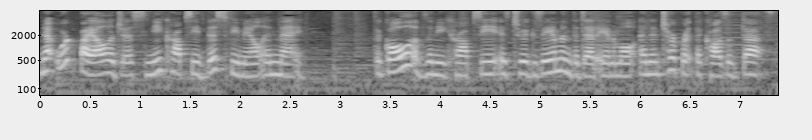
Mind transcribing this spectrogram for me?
Network biologists necropsied this female in May. The goal of the necropsy is to examine the dead animal and interpret the cause of death.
